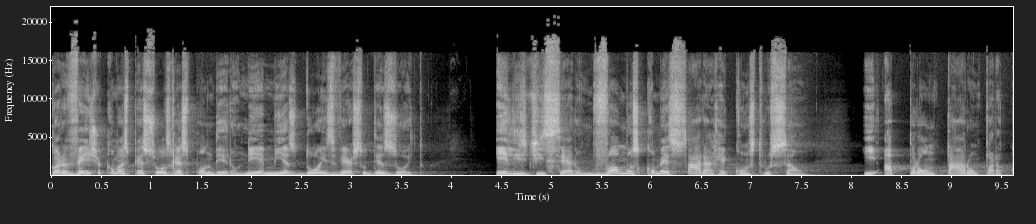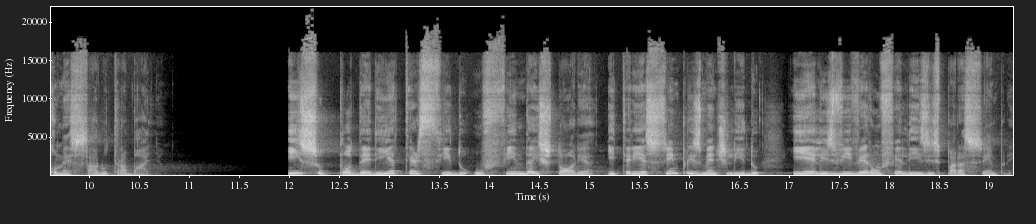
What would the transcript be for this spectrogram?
Agora veja como as pessoas responderam. Neemias 2, verso 18. Eles disseram: Vamos começar a reconstrução e aprontaram para começar o trabalho. Isso poderia ter sido o fim da história e teria simplesmente lido e eles viveram felizes para sempre.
